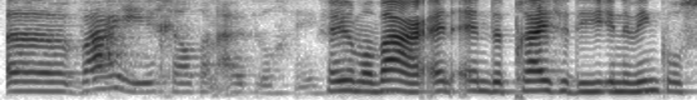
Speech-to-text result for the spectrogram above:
eh, waar je je geld aan uit wil geven. helemaal waar. En, en de prijzen die in de winkels,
